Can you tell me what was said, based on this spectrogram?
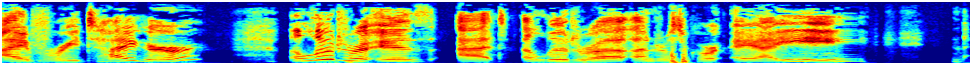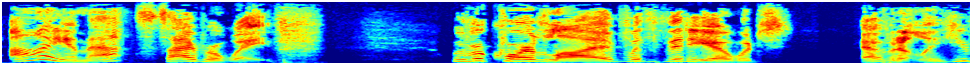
Ivory Tiger. Alludra is at Alludra underscore AIE. And I am at Cyberwave. We record live with video, which evidently you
